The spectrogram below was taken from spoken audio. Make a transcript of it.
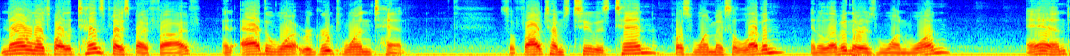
Now we'll multiply the tens place by 5 and add the one, regrouped 110. So 5 times 2 is 10, plus 1 makes 11. In 11 there is 1 1, and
